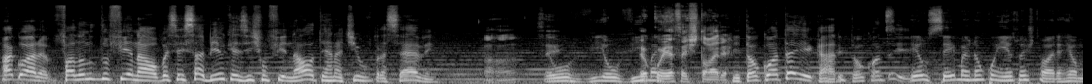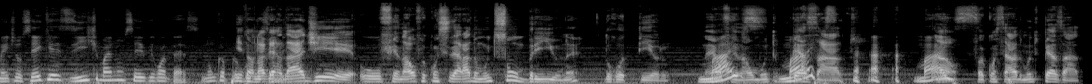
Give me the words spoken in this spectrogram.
Agora, falando do final, vocês sabiam que existe um final alternativo pra Seven? Eu ouvi, ouvi, Eu mas. conheço a história. Então conta aí, cara. Então conta aí. Eu sei, mas não conheço a história. Realmente, eu sei que existe, mas não sei o que acontece. Nunca procurei. Então, na saber. verdade, o final foi considerado muito sombrio, né? Do roteiro. Né? Um Mais? final muito Mais? pesado. Mas. Não, foi considerado muito pesado.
